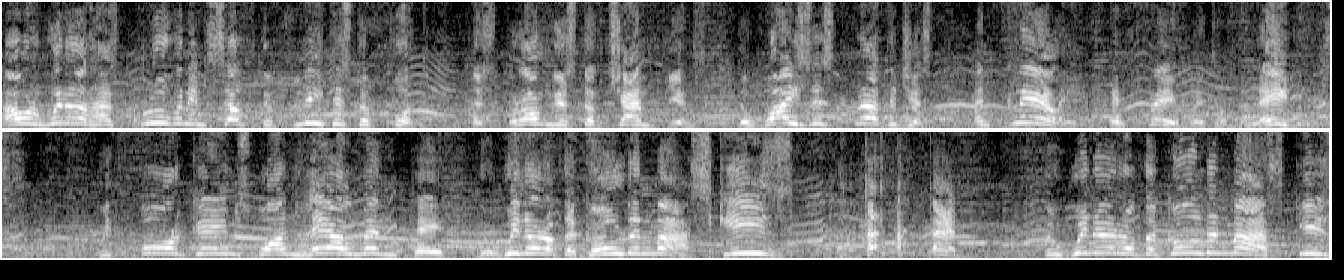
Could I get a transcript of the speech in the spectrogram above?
Our winner has proven himself the fleetest of foot, the strongest of champions, the wisest strategist, and clearly a favorite of the ladies. With four games won lealmente, the winner of the Golden Mask is... the winner of the Golden Mask is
